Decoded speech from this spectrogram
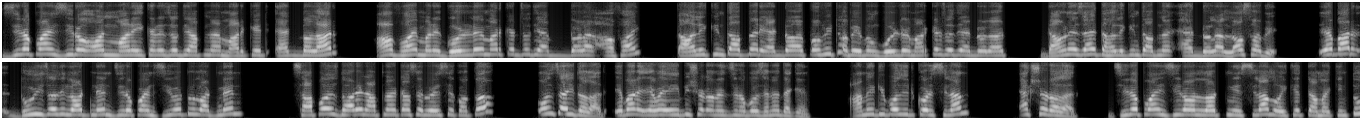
zero point zero one মানে এখানে যদি আপনার মার্কেট এক ডলার অফ হয় মানে গোল্ডের মার্কেট যদি এক ডলার অফ হয়, তাহলে কিন্তু আপনার এক ডলার প্রফিট হবে এবং গোল্ডের মার্কেট যদি এক ডলার ডাউনে যায়, তাহলে কিন্তু আপনার এক ডলার লস হবে। এবার দুই যদি লট নেন zero point zero two lot নেন সাপোজ ধরেন আপনার কাছে রয়েছে কত? পঞ্চাশ ডলার এবার এবার এই বিষয়টা অনেকজন বোঝে না, দেখেন, আমি ডিপোজিট করেছিলাম একশো dollar zero point zero lot নিয়েছিলাম, ওই ক্ষেত্রে আমার কিন্তু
